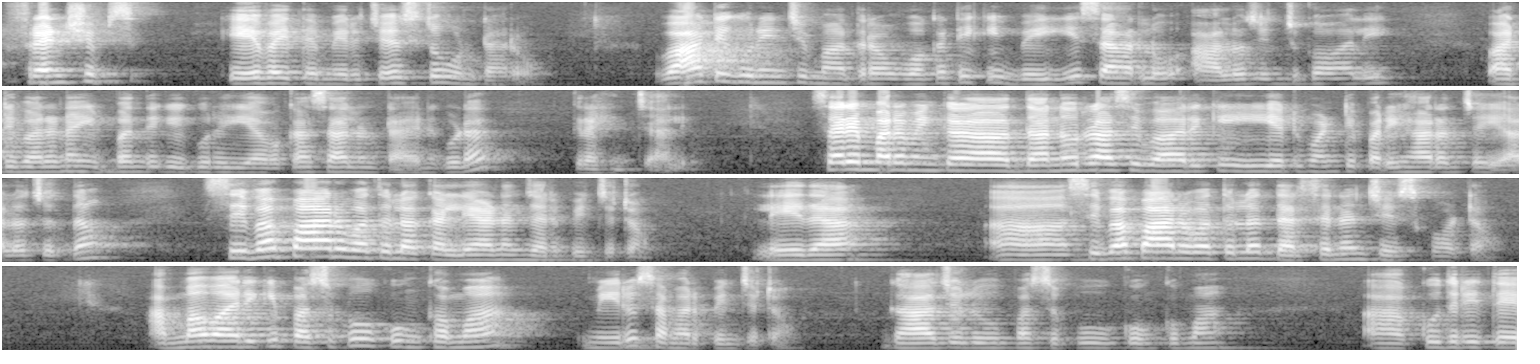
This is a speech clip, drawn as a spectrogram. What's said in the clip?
ఫ్రెండ్షిప్స్ ఏవైతే మీరు చేస్తూ ఉంటారో వాటి గురించి మాత్రం ఒకటికి వెయ్యి సార్లు ఆలోచించుకోవాలి. వాటి వలన ఇబ్బందికి గురయ్యే అవకాశాలు ఉంటాయని కూడా గ్రహించాలి. సరే మనం ఇంకా ధనుర్రాశి వారికి ఎటువంటి పరిహారం చేయాలో చూద్దాం. శివపార్వతుల కళ్యాణం జరిపించటం లేదా శివపార్వతుల దర్శనం చేసుకోవటం. అమ్మవారికి పసుపు కుంకుమ మీరు సమర్పించటం. గాజులు పసుపు కుంకుమ కుదిరితే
